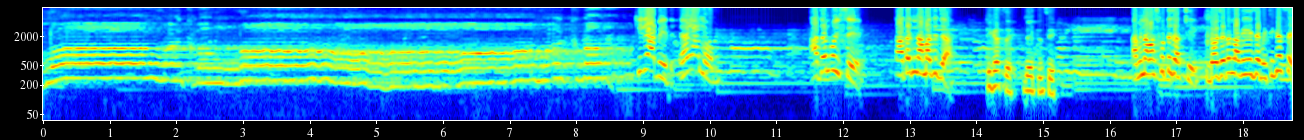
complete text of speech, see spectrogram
الله أكبر الله أكبر কি রে আবিদ এই আলম আজান হইছে তাড়াতাড়ি নামাজে যা ঠিক আছে যাইতেছি আমি নামাজ পড়তে যাচ্ছি দরজাটা লাগিয়ে যাবি ঠিক আছে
